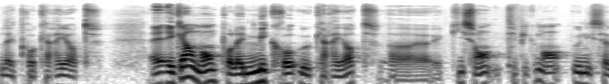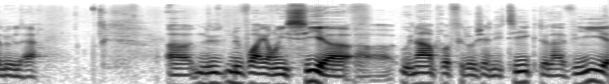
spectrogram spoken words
les prokaryotes et également pour les micro-eucaryotes euh, qui sont typiquement unicellulaires. Euh, nous, voyons ici euh, un arbre phylogénétique de la vie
